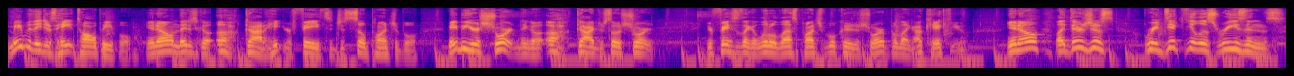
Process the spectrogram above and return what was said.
Maybe they just hate tall people, you know, and they just go, "Oh God, I hate your face. It's just so punchable." Maybe you're short, and they go, "Oh God, you're so short. Your face is like a little less punchable because you're short, but like I'll kick you." You know, like there's just ridiculous reasons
